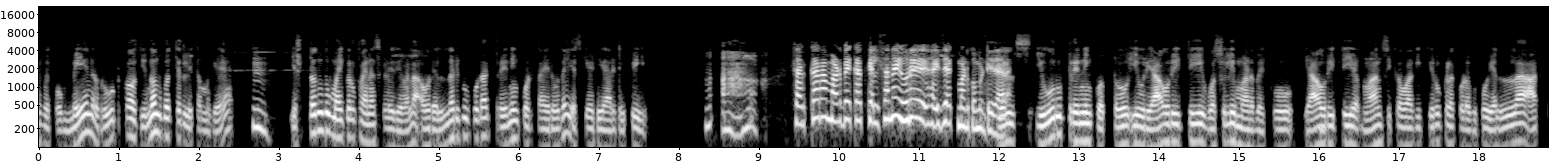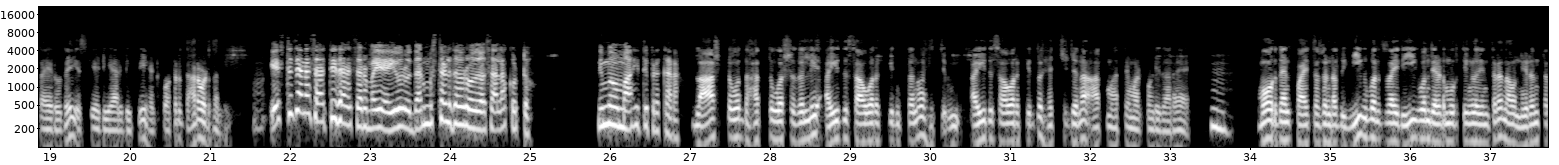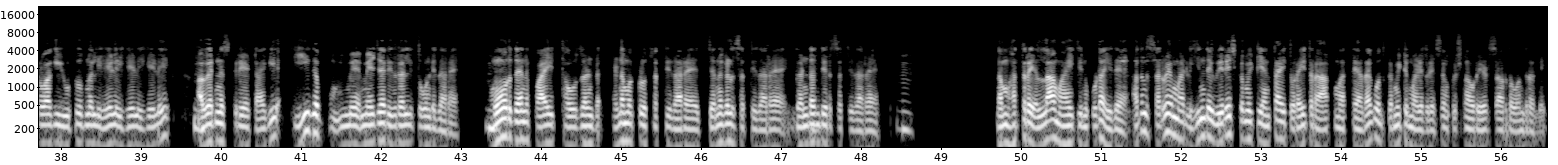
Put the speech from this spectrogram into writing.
ಆಗ್ಬೇಕು. Main root cause ಇನ್ನೊಂದು ಗೊತ್ತಿರಲಿ ತಮಗೆ. ಎಷ್ಟೊಂದು ಮೈಕ್ರೋ ಫೈನಾನ್ಸ್ ಗಳಿದೆಯಲ್ಲ ಅವರೆಲ್ಲರಿಗೂ ಕೂಡ ಟ್ರೈನಿಂಗ್ ಕೊಡ್ತಾ ಇರೋದೇ S K D R T P ಸರ್ಕಾರ ಮಾಡಬೇಕಾದ ಕೆಲಸನ ಇವರೇ ಹೈಜಾಕ್ ಮಾಡ್ಕೊಂಡ್ಬಿಟ್ಟಿದ್ದಾರೆ. ಇವರು ಟ್ರೈನಿಂಗ್ ಕೊಟ್ಟು ಇವ್ರು ಯಾವ ರೀತಿ ವಸೂಲಿ ಮಾಡಬೇಕು ಯಾವ ರೀತಿ ಮಾನಸಿಕವಾಗಿ ಕಿರುಕುಳ ಕೊಡಬೇಕು ಎಲ್ಲ ಆಗ್ತಾ ಇರೋದೇ S K D R D P headquarter ಧಾರವಾಡದಲ್ಲಿ ಎಷ್ಟು ಜನ ಸತ್ತಿದ್ದಾರೆ ಸರ್ ಇವರು ಧರ್ಮಸ್ಥಳದವರು ಸಾಲ ಕೊಟ್ಟು? ನಿಮ್ಮ ಮಾಹಿತಿ ಪ್ರಕಾರ? ಲಾಸ್ಟ್ ಒಂದು ಹತ್ತು ವರ್ಷದಲ್ಲಿ ಐದು ಸಾವಿರಕ್ಕಿಂತನೂ ಹೆಚ್ಚು ಐದು ಸಾವಿರಕ್ಕಿಂತ ಹೆಚ್ಚು ಜನ ಆತ್ಮಹತ್ಯೆ ಮಾಡ್ಕೊಂಡಿದ್ದಾರೆ. ಮೋರ್ ದೆನ್ ಫೈವ್ ತೌಸಂಡ್ ಅದು ಈಗ ಬರ್ತಾ ಇದೆ. ಈಗ ಒಂದ್ ಎರಡ್ ಮೂರ್ ತಿಂಗಳ ನಂತರ ನಾವು ನಿರಂತರವಾಗಿ ಯೂಟ್ಯೂಬ್ನಲ್ಲಿ ಹೇಳಿ ಹೇಳಿ ಹೇಳಿ. ಅವೇರ್ನೆಸ್ ಕ್ರಿಯೇಟ್ ಆಗಿ ಈಗ ಮೇಜರ್ ಇದರಲ್ಲಿ ತಗೊಂಡಿದ್ದಾರೆ. ಮೋರ್ ದೆನ್ ಫೈವ್ ತೌಸಂಡ್ ಹೆಣ್ಮಕ್ಳು ಸತ್ತಿದ್ದಾರೆ ಜನಗಳು ಸತ್ತಿದ್ದಾರೆ ಗಂಡಂದಿರು ಸತ್ತಿದ್ದಾರೆ. ನಮ್ಮ ಹತ್ರ ಎಲ್ಲಾ ಮಾಹಿತಿನೂ ಕೂಡ ಇದೆ. ಅದನ್ನ ಸರ್ವೆ ಮಾಡ್ಲಿ. ಹಿಂದೆ ವೀರೇಶ್ ಕಮಿಟಿ ಅಂತ ಆಯ್ತು ರೈತರ ಆತ್ಮಹತ್ಯೆ. ಆದಾಗ ಒಂದು ಕಮಿಟಿ ಮಾಡಿದ್ರು ಎಸ್ ಎಂ ಕೃಷ್ಣ ಅವರು ಎರಡ್ ಸಾವಿರದ ಒಂದರಲ್ಲಿ.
